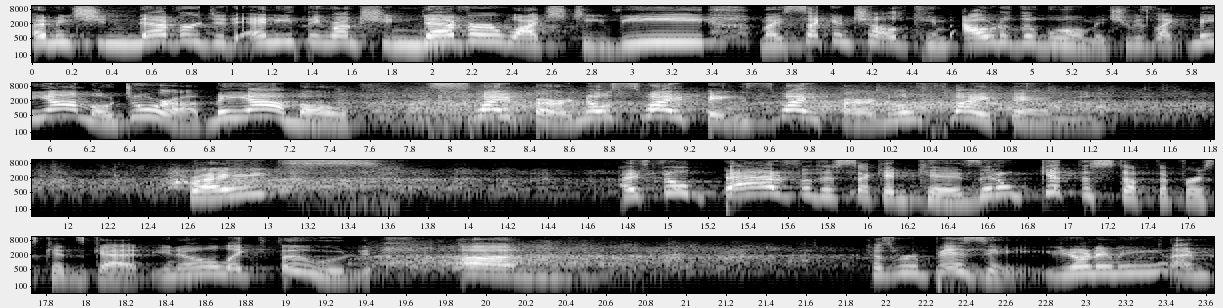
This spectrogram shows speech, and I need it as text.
I mean, she never did anything wrong. She never watched TV. My second child came out of the womb and she was like, Me amo, Dora, me amo. Swiper, no swiping, swiper, no swiping. Right? I feel bad for the second kids. They don't get the stuff the first kids get, you know, like food. Um, because we're busy. You know what I mean? I'm,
